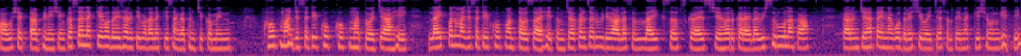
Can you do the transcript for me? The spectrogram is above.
पाहू शकता फिनिशिंग कसं नक्की गोदरेज झाली ते मला नक्की सांगा. तुमची कमेंट खूप माझ्यासाठी खूप खूप महत्त्वाचे आहे. लाईक पण माझ्यासाठी खूप महत्त्वाचं आहे. तुमच्याकडे जर व्हिडिओ आला असेल लाईक सबस्क्राईब शेअर करायला विसरू नका. कारण ज्या ताईंना गोदऱ्या शिवायचे असेल ते नक्की शिवून घेते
